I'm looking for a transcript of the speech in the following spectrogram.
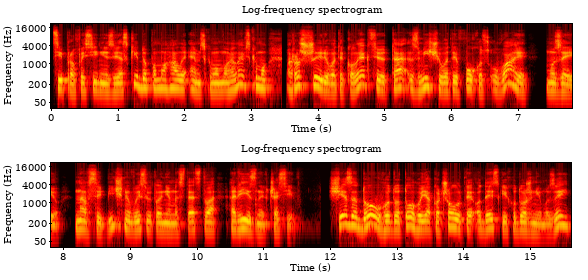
Ці професійні зв'язки допомагали Емському Могилевському розширювати колекцію та зміщувати фокус уваги музею на всебічне висвітлення мистецтва різних часів. Ще задовго до того, як очолити Одеський художній музей,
